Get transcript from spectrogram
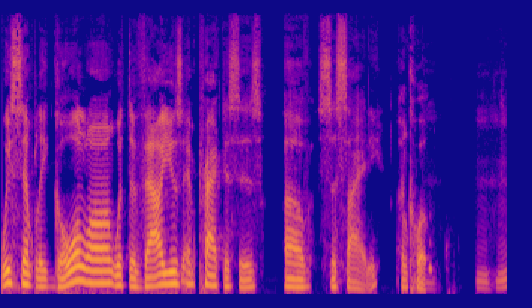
We simply go along with the values and practices of society. Unquote. Mm-hmm.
